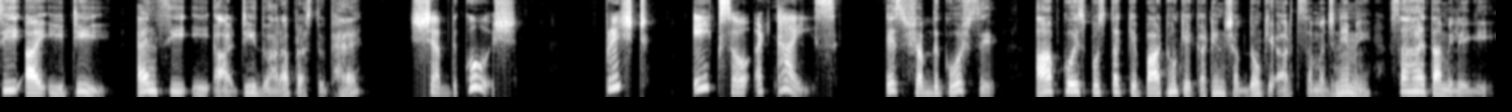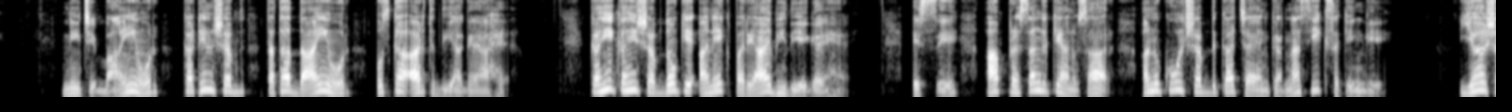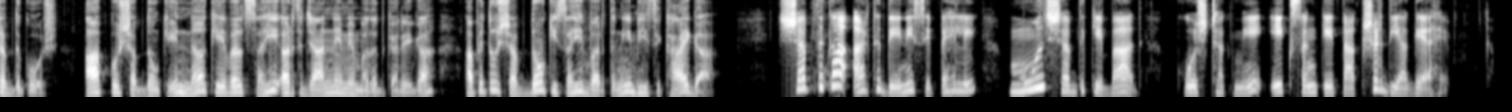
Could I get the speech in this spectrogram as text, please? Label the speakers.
Speaker 1: C I E T N C E R T द्वारा प्रस्तुत है।
Speaker 2: शब्दकोश। पृष्ठ 128
Speaker 1: इस शब्दकोश से आपको इस पुस्तक के पाठों के कठिन शब्दों के अर्थ समझने में सहायता मिलेगी। नीचे बाईं ओर कठिन शब्द तथा दाईं ओर उसका अर्थ दिया गया है। कहीं कहीं शब्दों के अनेक पर्याय भी दिए गए हैं। इससे आप प्रसंग के अनुसार अनुकूल शब्द का चयन करना सीख सकेंगे। यह शब्दकोश आपको शब्दों के न केवल सही अर्थ जानने में मदद करेगा, अपितु शब्दों की सही वर्तनी भी सिखाएगा।
Speaker 2: शब्द का अर्थ देने से पहले मूल शब्द के बाद कोष्ठक में एक संकेताक्षर दिया गया है।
